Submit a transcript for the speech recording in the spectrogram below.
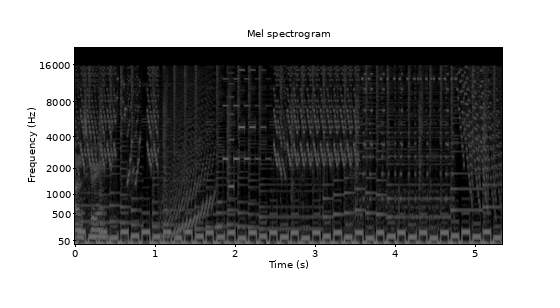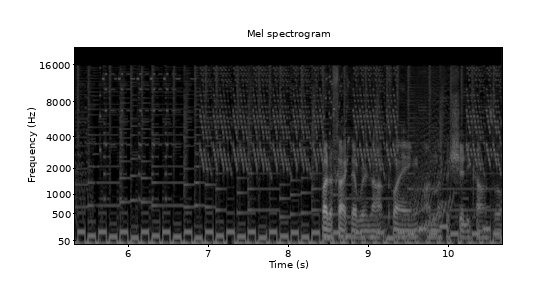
on screen? By the fact that we're not playing on like a shitty console.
